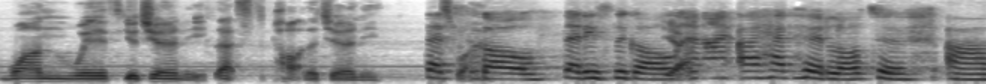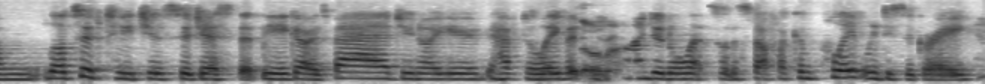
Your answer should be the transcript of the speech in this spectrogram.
one with your journey. That's the part of the journey. That's the goal. That is the goal. Yeah. And I, I have heard lots of um, lots of teachers suggest that the ego is bad. You know, you have to leave it All right. behind and all that sort of stuff. I completely disagree.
